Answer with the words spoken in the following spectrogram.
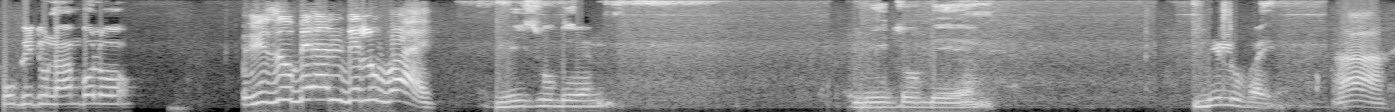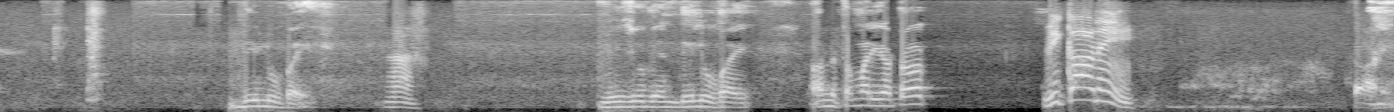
શું કીધું નામ બોલો. વિજુબેન દિલુભાઈ. વિજુબેન. વિજુબેન. દિલુભાઈ. હા. દિલુભાઈ. હા. વિજુબેન દિલુભાઈ. અને તમારી અટક? વિકાણી. વિકાણી.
